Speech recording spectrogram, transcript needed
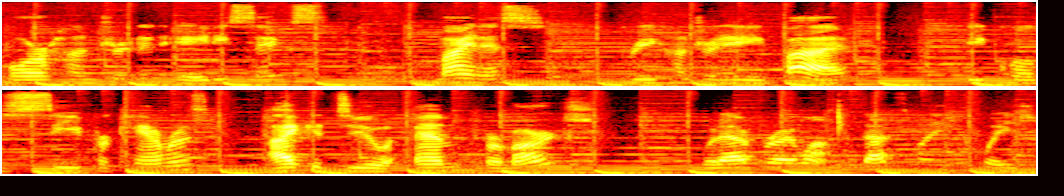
486 minus 385 equals C for cameras. I could do M for March, whatever I want. That's my equation.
